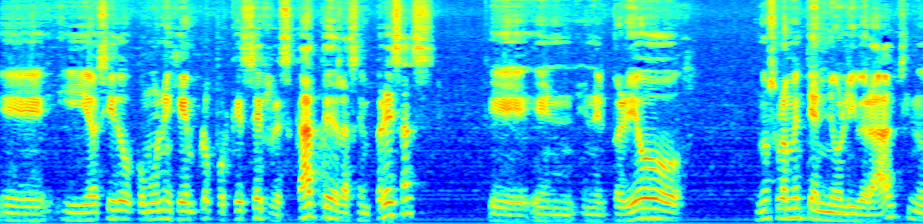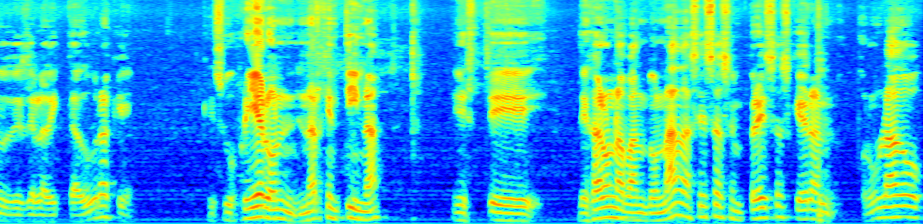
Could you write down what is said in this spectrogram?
Eh, y ha sido como un ejemplo porque es el rescate de las empresas que en, el periodo no solamente neoliberal, sino desde la dictadura que, sufrieron en Argentina, este, dejaron abandonadas esas empresas que eran, por un lado,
